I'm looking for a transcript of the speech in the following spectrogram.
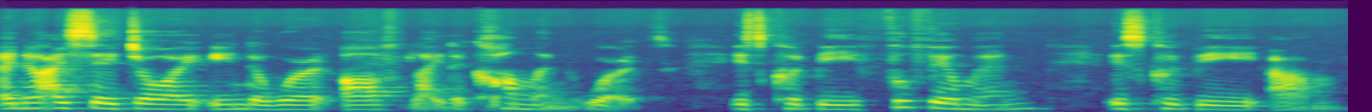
I know I say joy in the word of like the common words. It could be fulfillment. It could be um,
